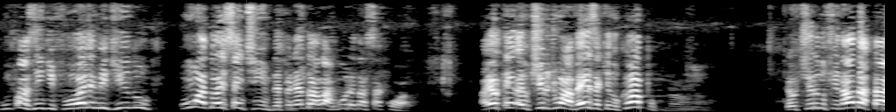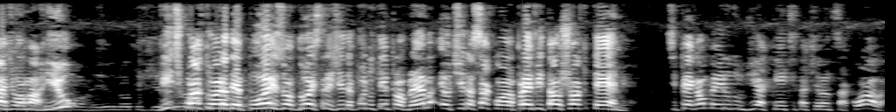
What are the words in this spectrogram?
Um pazinho de folha medindo 1 a 2 centímetros, dependendo da largura da sacola. Aí eu, tenho, eu tiro de uma vez aqui no campo? Não. Eu tiro no final da tarde o amarril. Morreu e no outro dia 24 tirar a horas depois, ou dois, três dias depois, não tem problema, eu tiro a sacola, para evitar o choque térmico. Se pegar um período, um dia quente, você tá tirando sacola,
